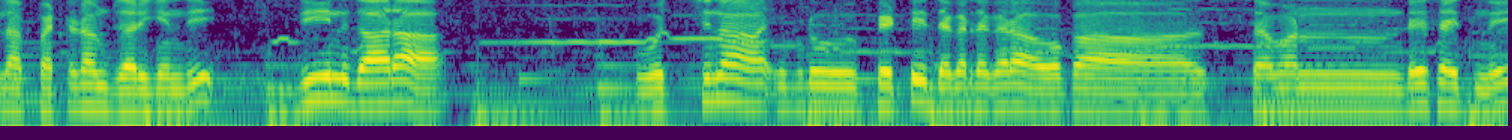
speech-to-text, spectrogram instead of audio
ఇలా పెట్టడం జరిగింది. దీని ద్వారా వచ్చిన ఇప్పుడు పెట్టి దగ్గర దగ్గర ఒక సెవెన్ డేస్ అవుతుంది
